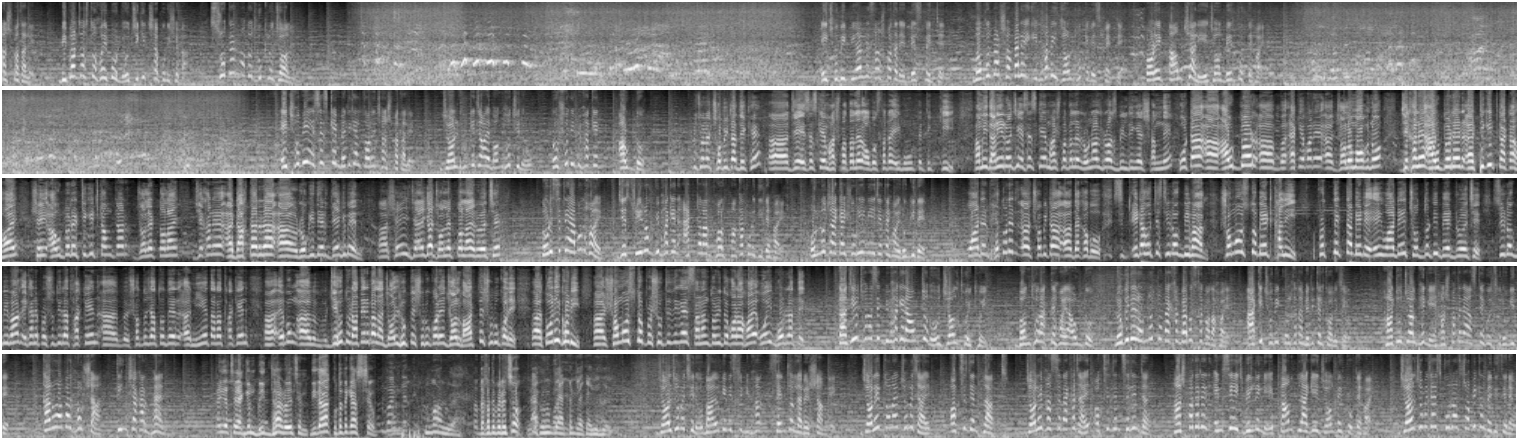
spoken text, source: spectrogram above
হাসপাতালে। বিপর্যস্ত হয়ে পড়ল চিকিৎসা পরিষেবা। স্রোতের মতো ঢুকলো জল। এই ছবি পিয়ারলেস হাসপাতালের বেসমেন্টের মঙ্গলবার সকালে এভাবেই জল ঢোকে বেসমেন্টে। পরে পাম্প চালিয়ে জল বের করতে হয়। এই ছবি এসএসকে মেডিকেল কলেজ হাসপাতালে। জল ঢুকে যাওয়ায় বন্ধ ছিল প্রসূতি বিভাগের আউটডোর পিছনের ছবিটা দেখে যে এসএসকেএম হাসপাতালের অবস্থাটা এই মুহূর্তে ঠিক কি? আমি দাঁড়িয়ে রয়েছি এসএসকেএম হাসপাতালের রোনাল্ড রস বিল্ডিং এর সামনে। গোটা আউটডোর একেবারে জলমগ্ন, যেখানে আউটডোরের টিকিট কাটা হয়, সেই আউটডোরের টিকিট কাউন্টার জলের তলায়, যেখানে ডাক্তাররা রোগীদের দেখবেন সেই জায়গা জলের তলায় রয়েছে। পরিস্থিতি এমন হয় যে স্ত্রীরোগ বিভাগের একতলা ঘর ফাঁকা করে দিতে হয়। অন্য জায়গায় সরিয়ে নিয়ে যেতে হয় রোগীদের। ওয়ার্ডের ভেতরের ছবিটা দেখাবো। এটা হচ্ছে স্ত্রীরোগ বিভাগ। সমস্ত বেড খালি। প্রত্যেকটা বেডে এই ওয়ার্ডে চোদ্দটি বেড রয়েছে। স্ত্রীরোগ বিভাগ, এখানে প্রসূতিরা থাকেন সদ্যজাতদের নিয়ে তারা থাকেন এবং যেহেতু রাতের বেলা জল ঢুকতে শুরু করে, জল বাড়তে শুরু করে তড়িঘড়ি সমস্ত প্রসূতিকে স্থানান্তরিত করা হয় ওই ভোর রাতে। কার্ডিওথোরাসিক বিভাগের আউটডোরও জল থই থই। বন্ধ রাখতে হয় আউটডোর রোগীদের অন্যত্র দেখার ব্যবস্থা করা হয়। একই ছবি কলকাতা মেডিকেল কলেজেও। হাঁটু জল ভেঙে হাসপাতালে আসতে হয়েছে রোগীদের। কারও আবার ভরসা? তিন চাকার ভ্যান। এই আছে একজন বৃদ্ধা রয়েছেন। দিদা কোথা থেকে আসছো? বনগা। তা দেখাতে পেরেছ? এখনও দেখা দেখানি হয়নি জল জমেছিল বায়োকেমিস্ট্রি বিভাগ সেন্ট্রাল ল্যাবের সামনে। জলের তলায় চলে যায় অক্সিজেন প্লান্ট। জলে ভাসতে দেখা যায় অক্সিজেন সিলিন্ডার। হাসপাতালের এমসিএইচ বিল্ডিং এ পাম্প লাগিয়ে জল বের করতে হয়। জল জমে যায় স্কুল অফ ট্রপিক্যাল মেডিসিনেও।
